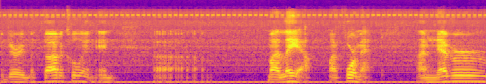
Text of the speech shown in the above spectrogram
very methodical in, in uh, my layout, my format. I'm never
